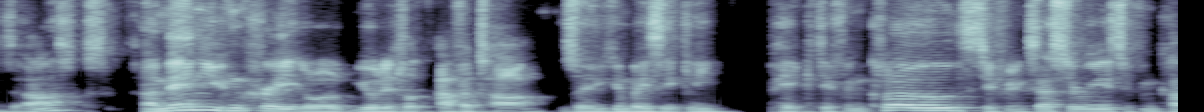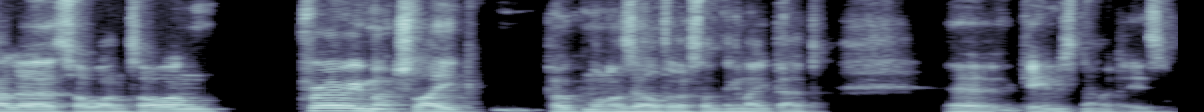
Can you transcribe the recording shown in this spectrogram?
as it asks, and then you can create your, your, little avatar. So you can basically pick different clothes, different accessories, different color, so on, so on. Very much like Pokemon or Zelda or something like that uh, games nowadays.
